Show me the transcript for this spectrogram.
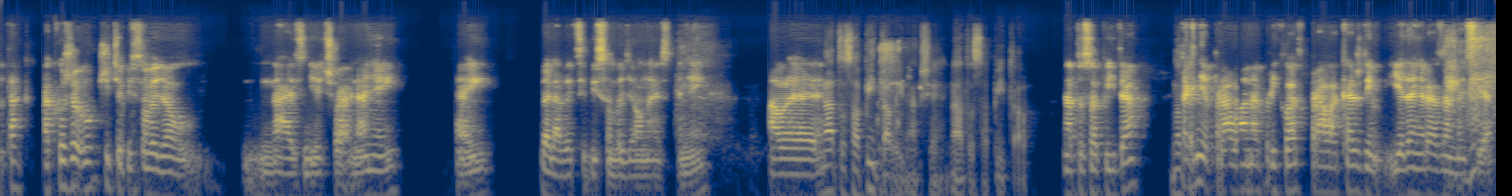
to tak. Akože určite by som vedel nájsť niečo aj na nej. Hej. Veľa vecí by som vedel nájsť na nej. Ale... Na to sa pýtal inakšie. Na to sa pýtal. Na to sa pýta? No tak, tak nie, práva napríklad, práva každý jeden raz za mesiac.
